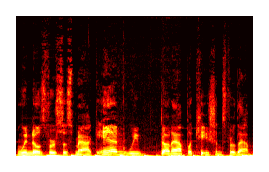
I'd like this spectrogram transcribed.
Windows versus Mac, and we've done applications for them.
